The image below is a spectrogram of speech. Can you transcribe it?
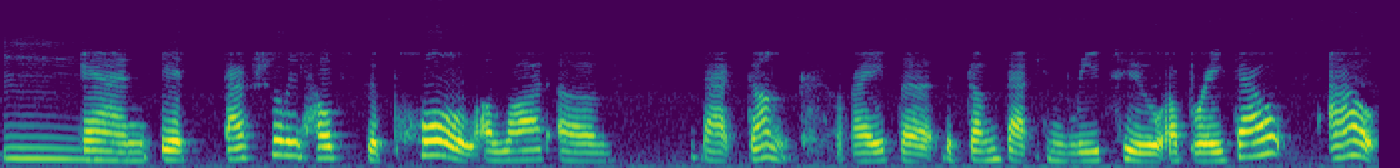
Mm. and it actually helps to pull a lot of that gunk, right? The the gunk that can lead to a breakout out.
